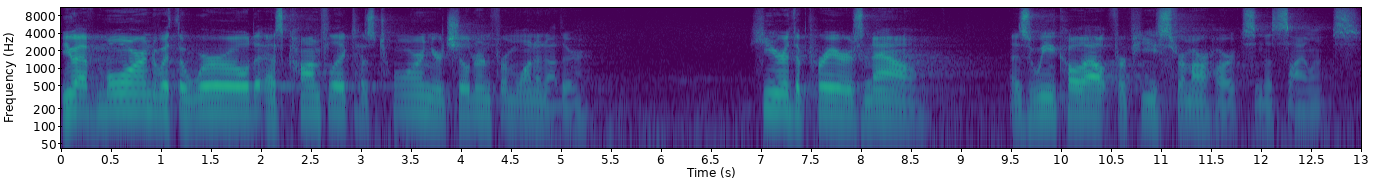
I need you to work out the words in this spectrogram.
You have mourned with the world as conflict has torn your children from one another. Hear the prayers now as we call out for peace from our hearts in the silence.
